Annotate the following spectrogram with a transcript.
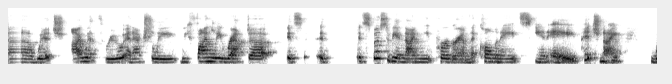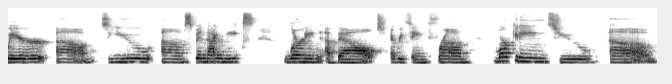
uh, which I went through and actually we finally wrapped up. It's it, it's supposed to be a nine week program that culminates in a pitch night where um, so you um, spend nine weeks learning about everything from marketing to um,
